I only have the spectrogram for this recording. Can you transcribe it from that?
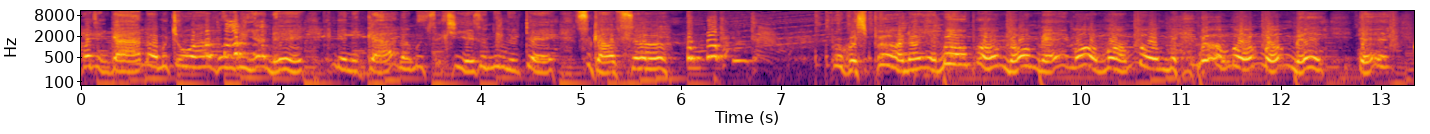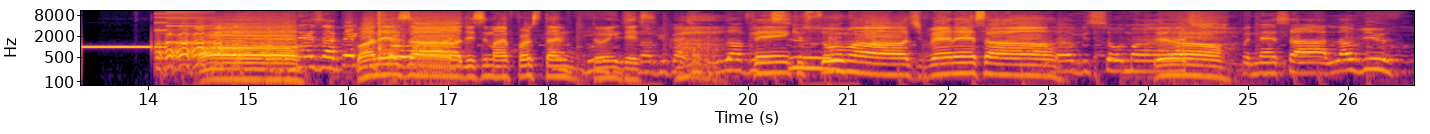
wasn't God, I'm a child, I'm a young, and then he got, I'm a six years in the new day, so go, so. Vanessa, thank you so this is my first time doing this. Love you guys. love you thank you so much, Vanessa. Love you so much, yeah. Vanessa. I love you.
